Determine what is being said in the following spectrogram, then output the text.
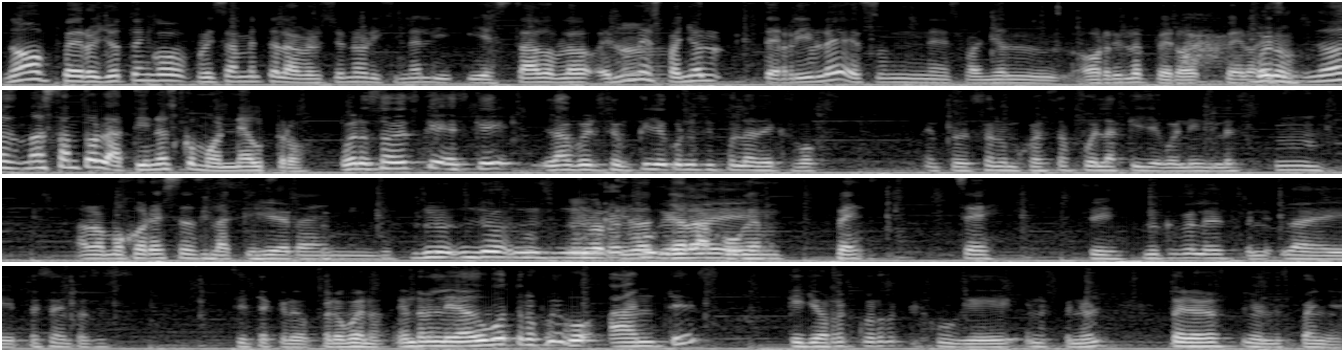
No, pero yo tengo precisamente la versión original y, y está doblado en un Ah. español terrible, es un español horrible, pero, pero Bueno. es- no, es, no es tanto latino, es como neutro. Bueno, ¿sabes qué? Es que la versión que yo conocí fue la de Xbox. Entonces a lo mejor esa fue la que llegó en inglés. Mm, a lo mejor esa es la que Cierto. está en inglés. No, no, no- Yo nunca jugué yo la jugué en PC. Sí, nunca jugué la de, la de PC, entonces sí te creo. Pero bueno, en realidad hubo otro juego antes que yo recuerdo que jugué en español, pero era español de España.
